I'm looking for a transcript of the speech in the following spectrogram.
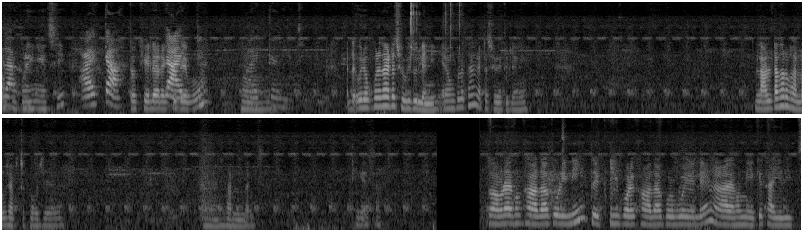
অল্প করেই নিয়েছি। তো খেলে আর একটু দেবো। হুম। ওইরকম করে থাক একটা ছবি তুলে নি। এরকম করে থাক একটা ছবি তুলে নি। লালটা ধর ভালো চকচকে বোঝা যাবে। হ্যাঁ ভালো লাগছে। ঠিক আছে। তো আমরা এখন খাওয়া দাওয়া করিনি তো একটুখানি পরে খাওয়া দাওয়া করব এলে। আর এখন মেয়েকে খাইয়ে দিচ্ছি।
